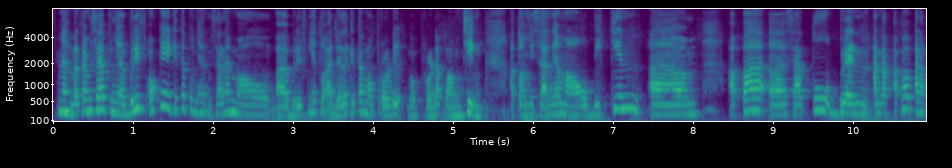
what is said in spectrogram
Nah, mereka misalnya punya brief, oke okay, kita punya misalnya mau uh, briefnya itu adalah kita mau produk mau produk launching atau misalnya mau bikin um, apa uh, satu brand anak apa anak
